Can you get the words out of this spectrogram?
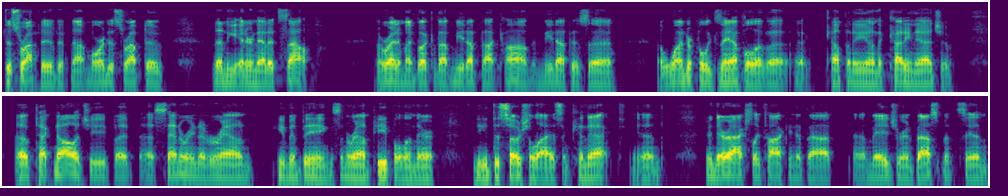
disruptive, if not more disruptive, than the internet itself. I write in my book about Meetup.com, and Meetup is a, a wonderful example of a, a company on the cutting edge of of technology, but uh, centering it around human beings and around people and their need to socialize and connect. And, and they're actually talking about uh, major investments in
